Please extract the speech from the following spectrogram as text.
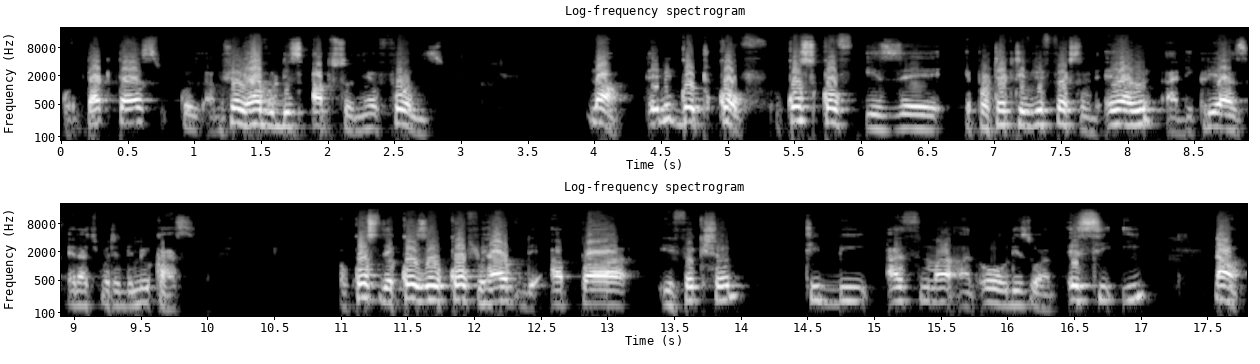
contact us because I'm sure you have these apps on your phones. Now, let me go to cough. Of course, cough is a, a protective reflex of the airway and it clears enlargement mucus. Of course, the cause of cough, we have the upper infection, TB, asthma, and all these ones. ACE. Now,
